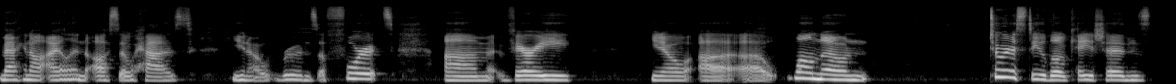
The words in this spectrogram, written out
Mackinac Island also has, you know, ruins of forts, um, very, you know, uh, uh, well known touristy locations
